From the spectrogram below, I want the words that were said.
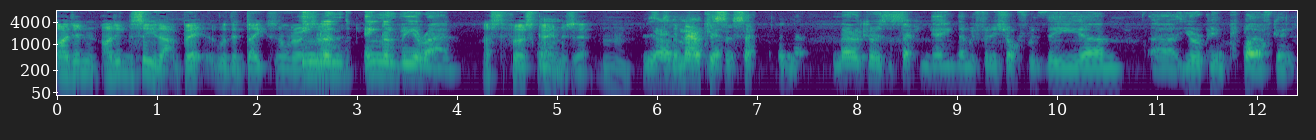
I, didn't I didn't see that bit with the dates and all the rest England England v Iran. That's the first game, mm. is it? Mm. Yeah, and America's yeah. the second, isn't it? America is the second game. Then we finish off with the um, uh, European playoff game.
